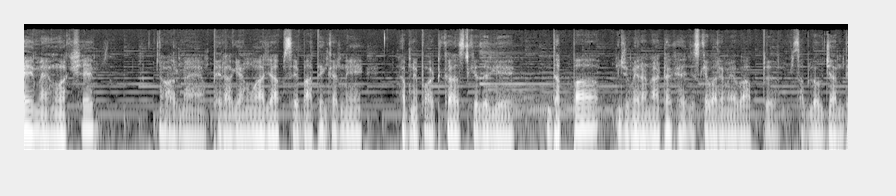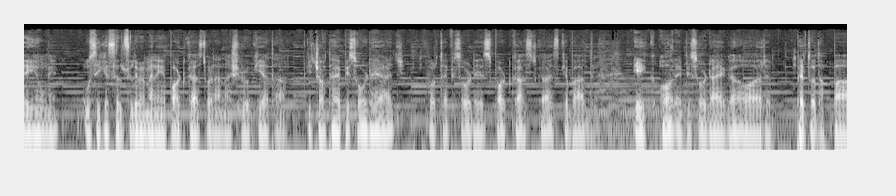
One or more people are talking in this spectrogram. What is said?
हाय, मैं हूँ अक्षय और मैं फिर आ गया हूँ आज आपसे बातें करने अपने पॉडकास्ट के ज़रिए। धप्पा जो मेरा नाटक है, जिसके बारे में अब आप सब लोग जानते ही होंगे, उसी के सिलसिले में मैंने ये पॉडकास्ट बनाना शुरू किया था। ये चौथा एपिसोड है आज फोर्थ एपिसोड है इस पॉडकास्ट का। इसके बाद एक और एपिसोड आएगा और फिर तो धप्पा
